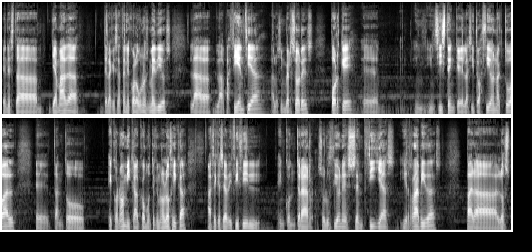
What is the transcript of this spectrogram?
en esta llamada de la que se hacen eco algunos medios, la, paciencia a los inversores, porque eh, insisten que la situación actual, eh, tanto económica como tecnológica, hace que sea difícil encontrar soluciones sencillas y rápidas para los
